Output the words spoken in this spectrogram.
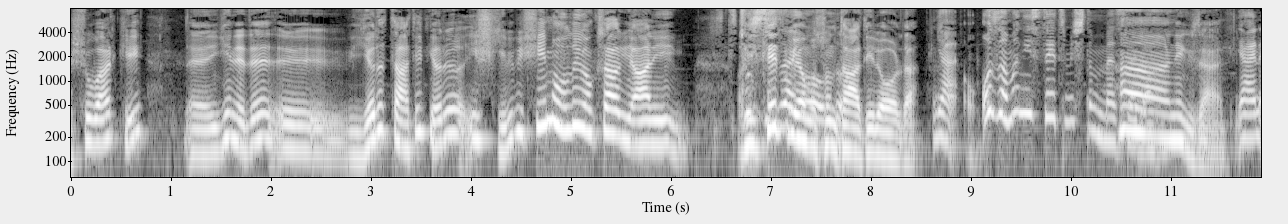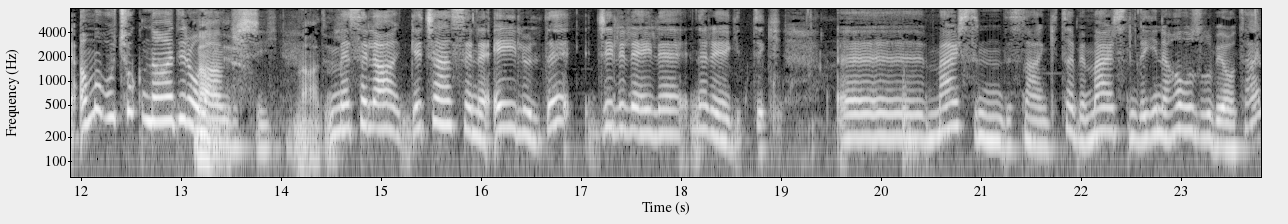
şu var ki e, yine de e, yarı tatil yarı iş gibi bir şey mi oldu yoksa yani Çok hissetmiyor musun oldu. tatili orada? Yani o zaman hissetmiştim mesela. Ha ne güzel. Yani ama bu çok nadir olan Nadir. bir şey. Nadir. Mesela geçen sene Eylül'de Celile ile nereye gittik? Ee, Mersin'di sanki. Tabii Mersin'de yine havuzlu bir otel.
